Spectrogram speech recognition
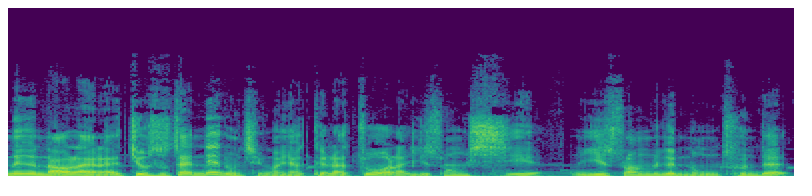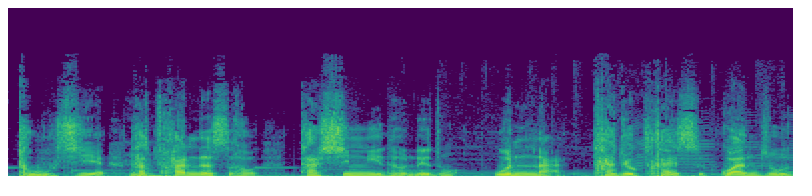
那个老奶奶就是在那种情况下给他做了一双鞋，一双那个农村的土鞋。他穿的时候，他心里头那种温暖，他就开始关注。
